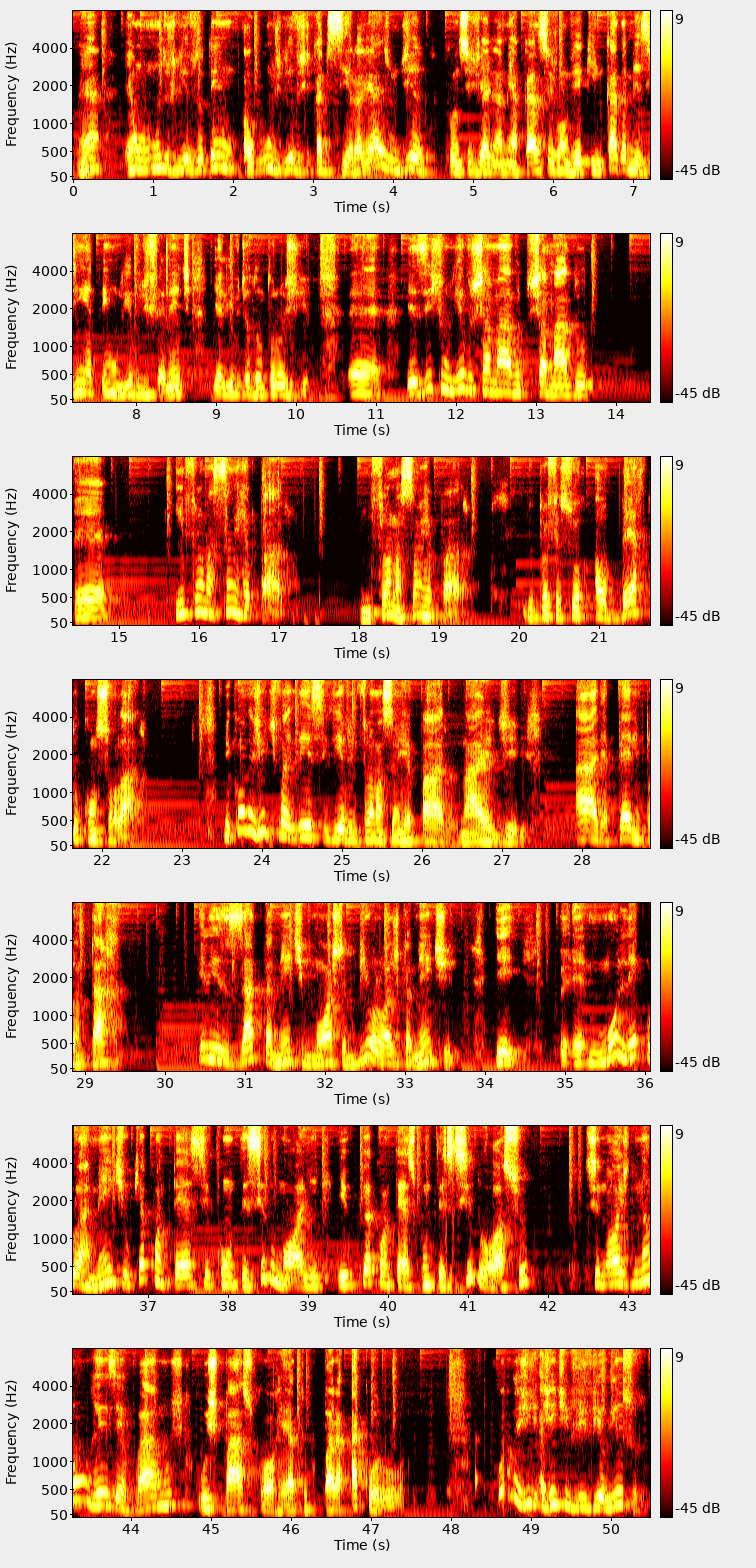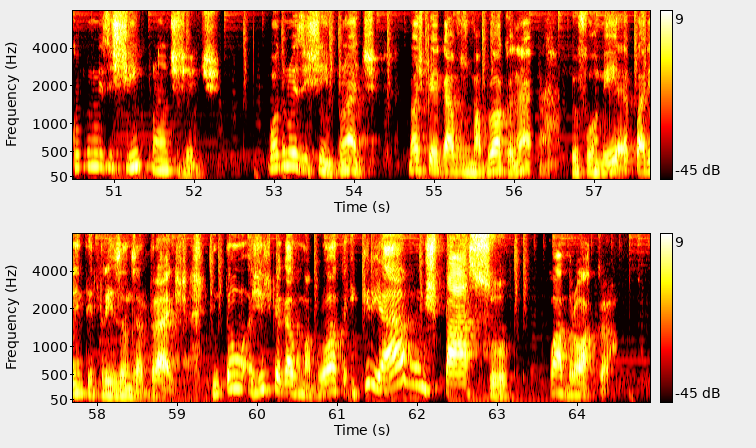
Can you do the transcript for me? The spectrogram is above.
né? É um, um, dos livros, eu tenho alguns livros de cabeceira. Aliás, um dia, quando vocês vierem na minha casa, vocês vão ver que em cada mesinha tem um livro diferente e é livro de odontologia. É, existe um livro chamado, chamado é, Inflamação e Reparo. Inflamação e Reparo, do professor Alberto Consolaro. E quando a gente vai ler esse livro Inflamação e Reparo na área de área perimplantar, ele exatamente mostra biologicamente e é, molecularmente o que acontece com o tecido mole e o que acontece com o tecido ósseo se nós não reservarmos o espaço correto para a coroa. Quando a gente, a gente viveu isso, quando não existia implante, gente. Quando não existia implante, nós pegávamos uma broca, né? Eu formei há 43 anos atrás. Então, a gente pegava uma broca e criava um espaço com a broca.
